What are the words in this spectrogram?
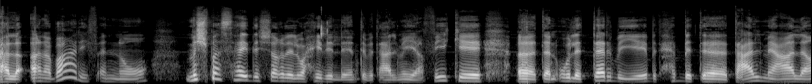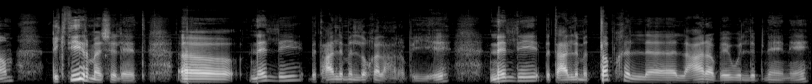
هلأ أنا بعرف إنه مش بس هيدي الشغلة الوحيدة اللي أنت بتعلميها فيك آه تنقول التربية بتحب تعلمي عالم بكتير مجالات. آه نيلي بتعلم اللغة العربية نيلي بتعلم الطبخ العربي واللبناني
